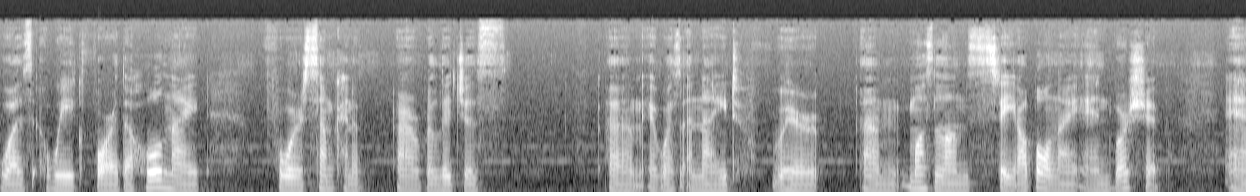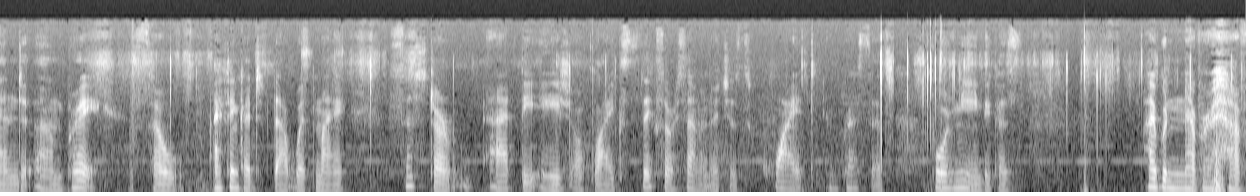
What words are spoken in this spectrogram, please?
was awake for the whole night for some kind of uh, religious. Um, it was a night where um, Muslims stay up all night and worship and um, pray. So I think I did that with my sister at the age of like six or seven, which is quite impressive for me because I would never have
